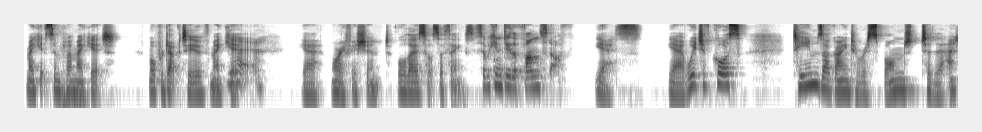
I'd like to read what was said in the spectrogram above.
Make it simpler, make it more productive, make it Yeah. yeah, more efficient, all those sorts of things. So we can do the fun stuff. Yes. Yeah, which of course teams are going to respond to that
